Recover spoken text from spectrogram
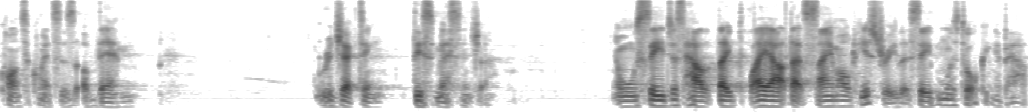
consequences of them rejecting this messenger. And we'll see just how they play out that same old history that Stephen was talking about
